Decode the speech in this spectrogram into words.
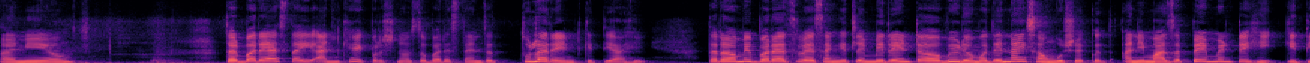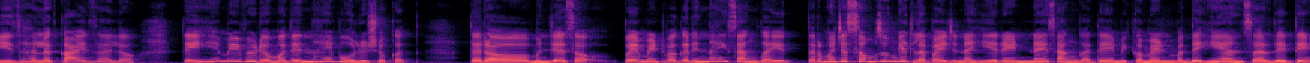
आणि तर बऱ्याच ताई आणखी एक प्रश्न असतो बऱ्याच त्यांचा तुला रेंट किती आहे? तर मी बऱ्याच वेळ सांगितले मी रेंट व्हिडिओमध्ये नाही सांगू शकत. आणि माझं पेमेंटही किती झालं काय झालं तेही मी व्हिडिओमध्ये नाही बोलू शकत. तर म्हणजे असं पेमेंट वगैरे नाही सांगता येत. तर म्हणजे समजून घेतलं पाहिजे ना ही रेंट नाही सांगत आहे. मी कमेंटमध्येही आन्सर देते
